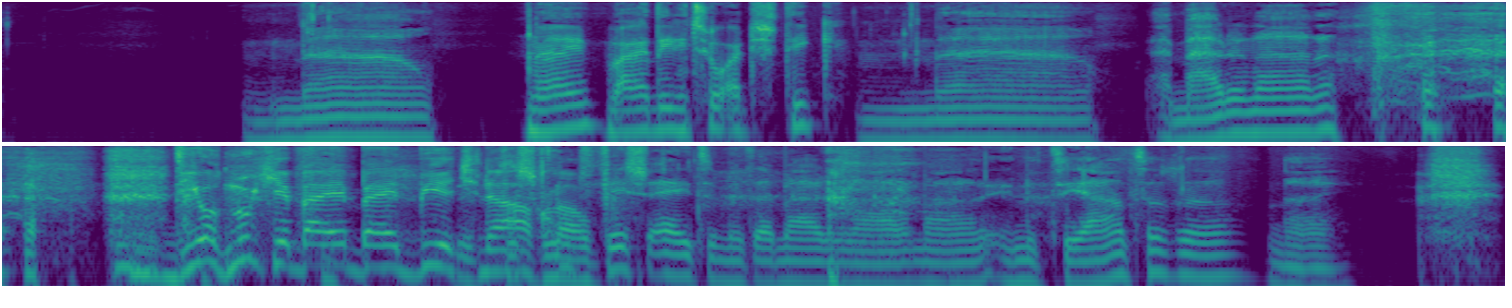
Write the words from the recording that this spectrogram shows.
Nou, Nee, waren die niet zo artistiek? nou... En muidenaren. Die ontmoet je bij, bij het biertje na Het is goed afloop. vis eten met muidenaren, maar in het theater, eh, nee.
